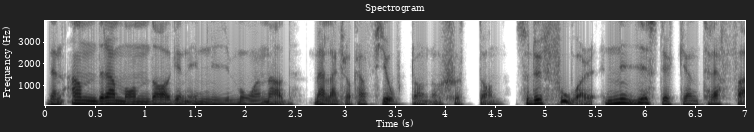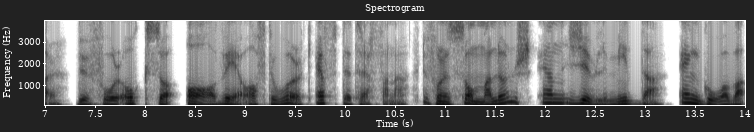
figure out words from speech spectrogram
Den andra måndagen i ny månad mellan klockan 14 och 17. Så du får nio stycken träffar. Du får också AV, after work, efter träffarna. Du får en sommarlunch, en julmiddag, en gåva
